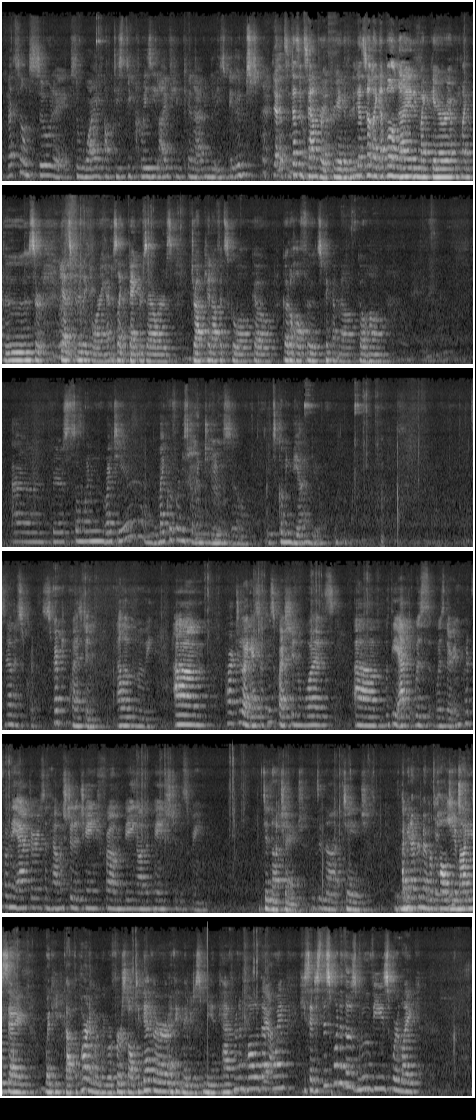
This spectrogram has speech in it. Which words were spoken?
That sounds so like the wild, artistic, crazy life you can have in the East Village. Yeah, it's, it doesn't sound very creative. It's not like up all night in my garret with my booze or, yeah, it's really boring. It was like banker's hours, drop kid off at school, go, go to Whole Foods, pick up milk, go home. Uh, there's someone right here, and the microphone is coming to you, so it's coming behind you. It's another script, script question. I love the movie. Um, part two, I guess, of his question was um, with the act was was there input from the actors, and how much did it change from being on the page to the screen? It did not change. It did not change. I mean, I remember Paul each- Giamatti saying when he got the part and when we were first all together, I think maybe just me and Kathryn and Paul at that Yeah. point, he said, Is this one of those movies where like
